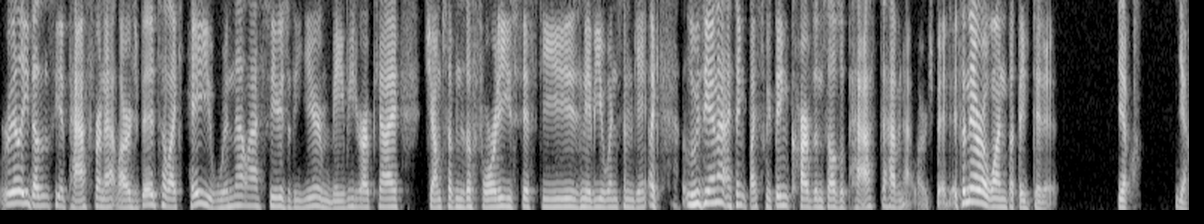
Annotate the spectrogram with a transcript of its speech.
really doesn't see a path for an at-large bid to like, hey, you win that last series of the year, maybe your RPI jumps up into the 40s, 50s, maybe you win some game. Like Louisiana, I think by sweeping carved themselves a path to have an at-large bid. It's a narrow one, but they did it. Yep. Yeah,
